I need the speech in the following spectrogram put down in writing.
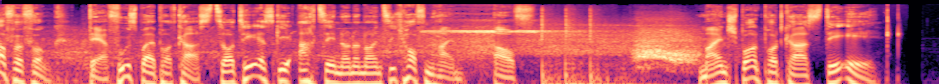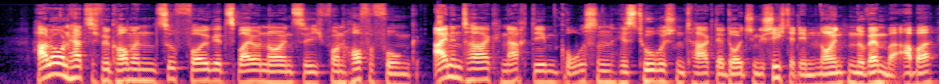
Hoffefunk, der Fußballpodcast zur TSG 1899 Hoffenheim auf meinsportpodcast.de. Hallo und herzlich willkommen zu Folge 92 von Hoffefunk. Einen Tag nach dem großen historischen Tag der deutschen Geschichte, dem 9. November. Aber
